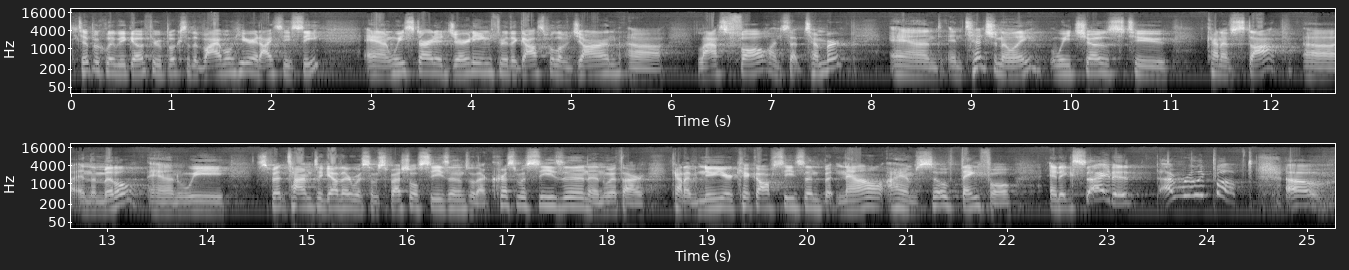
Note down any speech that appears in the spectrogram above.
typically we go through books of the Bible here at ICC, and we started journeying through the Gospel of John uh, last fall in September. And intentionally, we chose to kind of stop uh, in the middle and we spent time together with some special seasons with our Christmas season and with our kind of New Year kickoff season. But now I am so thankful and excited. I'm really pumped um,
